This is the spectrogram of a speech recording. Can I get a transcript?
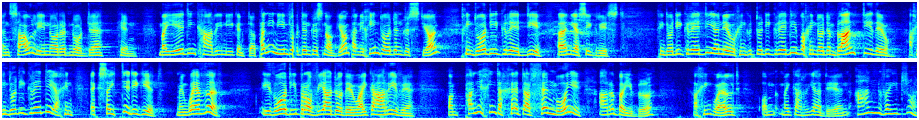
yn sawl un o'r adnodau hyn. Mae ed i'n caru ni gyntaf. Pan i ni'n dod yn grisnogion, pan i chi'n dod yn gristion, chi'n dod i gredu yn Iesu Grist. Chi'n dod i gredu yn yw, chi'n dod i gredu bod chi'n dod yn blant i Ddyw. A chi'n dod i gredu, a chi'n excited i gyd. Mae'n wefr i ddod i brofiad o Ddew a'i garu fe. Ond pan i chi'n dechrau darllen mwy ar y Beibl, a chi'n gweld ond mae gariad e yn anfeidron.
